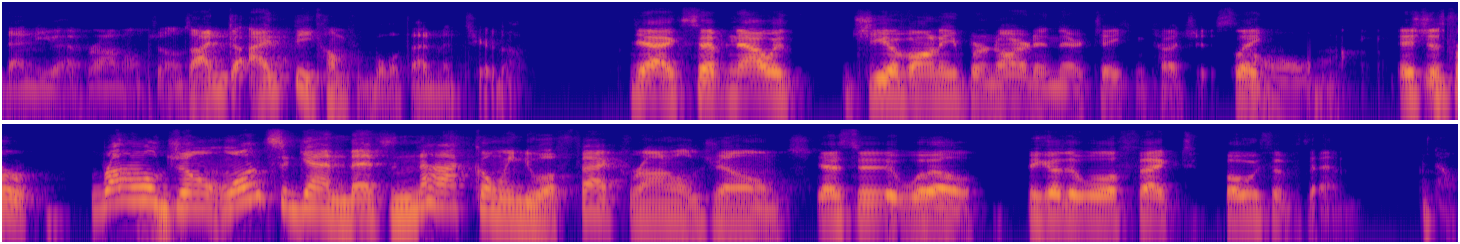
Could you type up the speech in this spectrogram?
then you have Ronald Jones. I'd I'd be comfortable with Edmonds here though. Yeah, except now with Giovani Bernard in there taking touches, like oh it's just for Ronald Jones. Once again, that's not going to affect Ronald Jones. Yes, it will because it will affect both of them. No.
